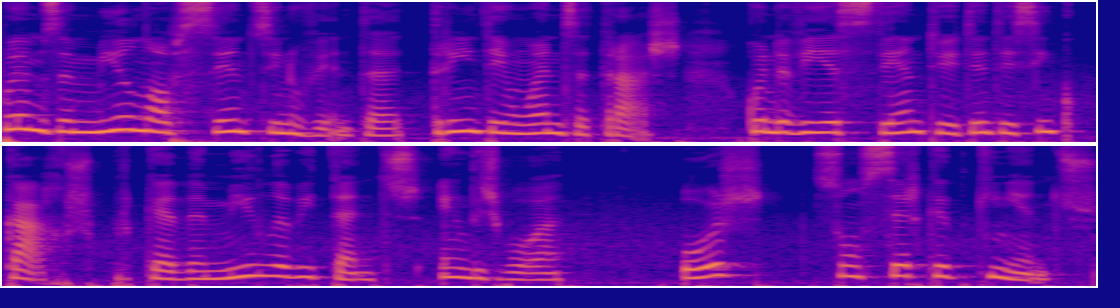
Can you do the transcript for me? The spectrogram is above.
Recuemos a 1990, 31 anos atrás, quando havia 185 carros por cada mil habitantes em Lisboa. Hoje são cerca de 500.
